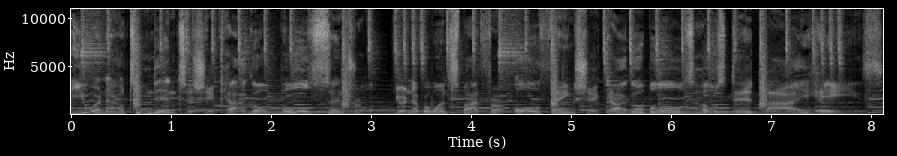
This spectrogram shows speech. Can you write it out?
You are now tuned in to Chicago Bulls Central, your number one spot for all things Chicago Bulls, hosted by Hayes.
